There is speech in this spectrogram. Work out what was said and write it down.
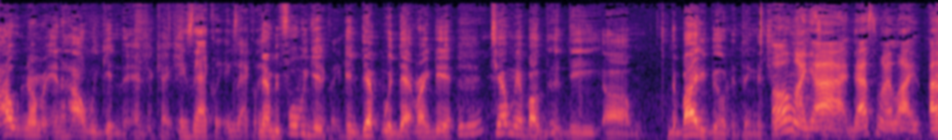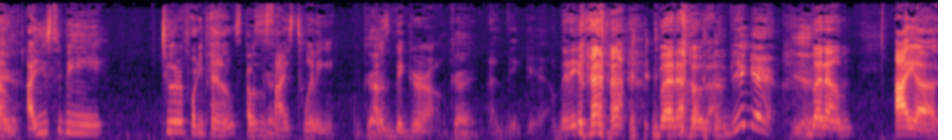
outnumbered in how we get into education. Exactly, exactly. Now, before we get Exactly. Mm-hmm. in depth with that right there, tell me about the the um, the bodybuilding thing that you. oh my God, that's my life. Um, Yeah. I used to be 240 pounds. I was Okay. a size 20. Okay. I was a big girl. Okay. I was a big girl. But anyway, but um, I'm a big girl. Yeah. But um, I uh,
